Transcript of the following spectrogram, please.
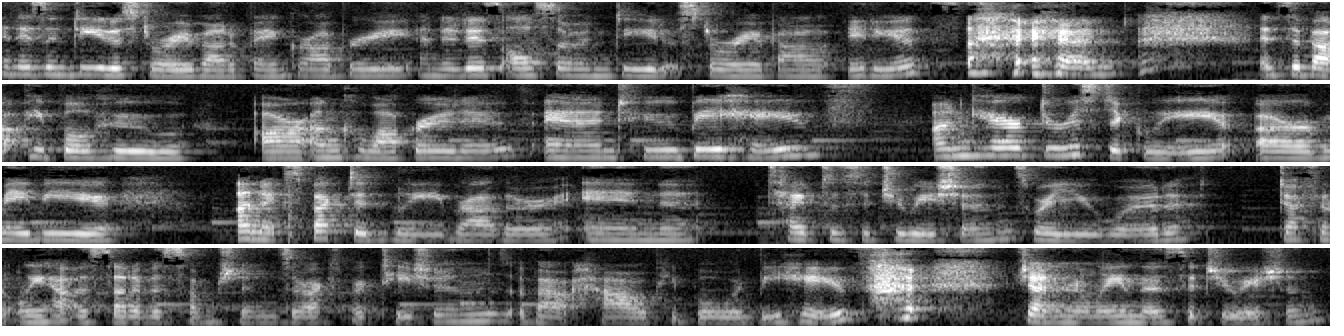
It is indeed a story about a bank robbery, and it is also indeed a story about idiots. and it's about people who are uncooperative and who behave uncharacteristically or maybe unexpectedly, rather, in types of situations where you would definitely have a set of assumptions or expectations about how people would behave generally in those situations.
